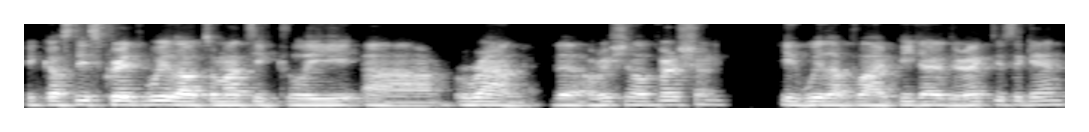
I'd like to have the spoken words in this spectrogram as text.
Because this script will automatically uh, run the original version, it will apply PW directives again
